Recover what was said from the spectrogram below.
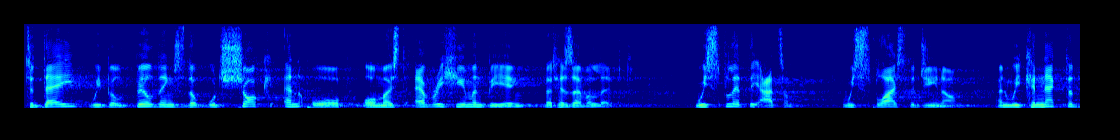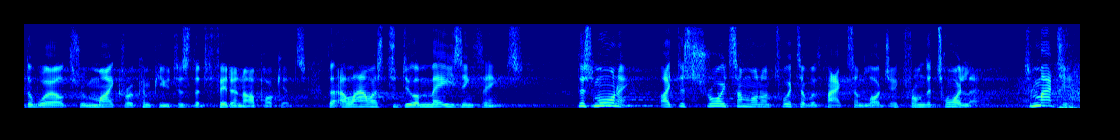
Today, we build buildings that would shock and awe almost every human being that has ever lived. We split the atom. We spliced the genome and we connected the world through microcomputers that fit in our pockets, that allow us to do amazing things. This morning, I destroyed someone on Twitter with facts and logic from the toilet. It's magic.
